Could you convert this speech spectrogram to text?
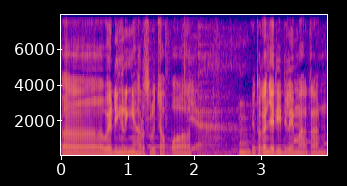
eh, wedding ringnya harus lu copot Iya. Hmm. itu kan jadi dilema kan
